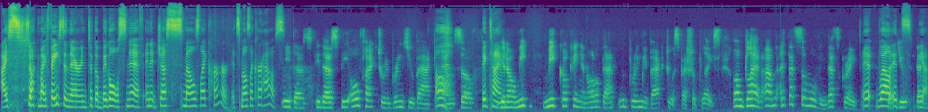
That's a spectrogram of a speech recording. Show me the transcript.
I stuck my face in there and took a big old sniff, and it just smells like her. It smells like her house. It does. It does. The olfactory brings you back, oh, and so big time. You know, me me cooking and all of that would bring me back to a special place. Oh, I'm glad. Um, that's so moving. That's great. It well, it's you, that, yeah.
